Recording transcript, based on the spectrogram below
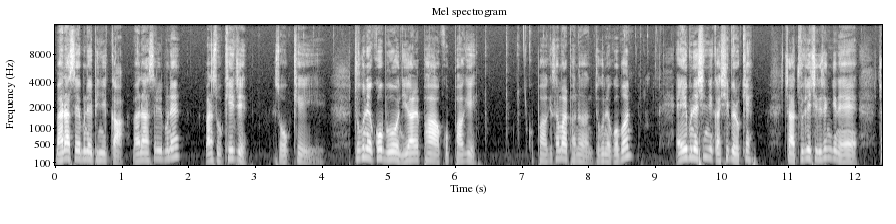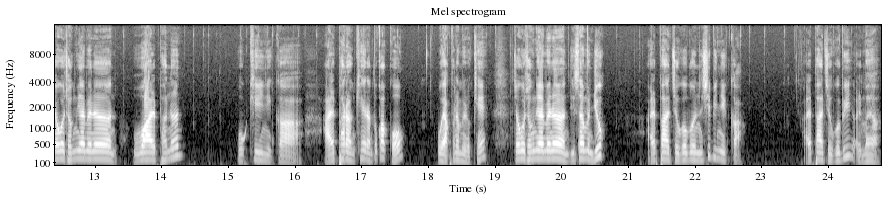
마이너스 1분의 b니까 마이너스 1분의 마이너스 5k지. 그래서 5k. 두근의 곱은 2알파 곱하기 곱하기 3알파는 두근의 곱은 a분의 c니까 10 이렇게. 자, 두 개씩이 생기네. 저거 정리하면은 5알파는 5k니까 알파랑 k랑 똑같고 5 약분하면 이렇게. 저거 정리하면은 2, 3은 6. 알파 제곱은 10이니까 알파 제곱이 얼마야?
